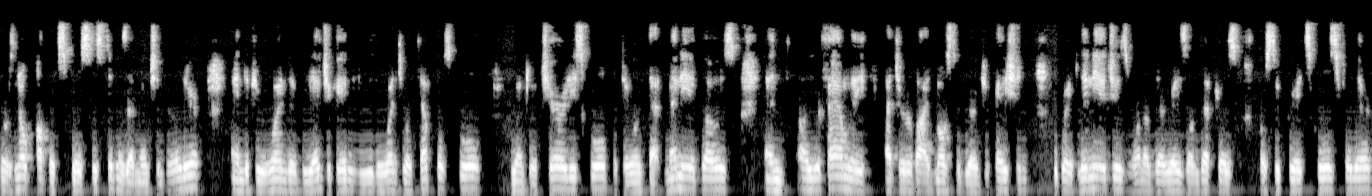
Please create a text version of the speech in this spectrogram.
There was no public school system, as I mentioned earlier. And if you were going to be educated, you either went to a temple school, you went to a charity school, but there weren't that many of those. And uh, your family had to provide most of your education. The great lineages, one of their raison d'etre was to create schools for their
